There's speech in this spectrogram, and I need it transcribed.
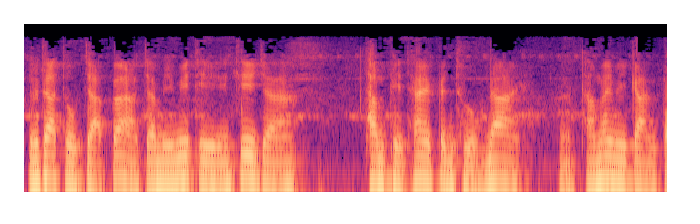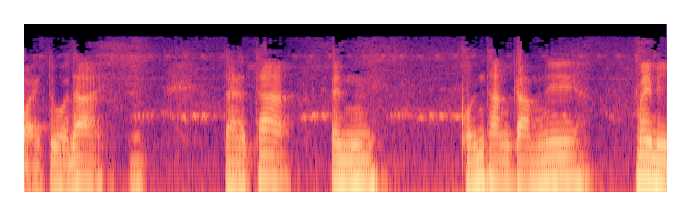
หรือถ้าถูกจับก็อาจจะมีวิธีที่จะทำผิดให้เป็นถูกได้ทำให้มีการปล่อยตัวได้ แต่ถ้าเป็นผลทางกรรมนี้ไม่มี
